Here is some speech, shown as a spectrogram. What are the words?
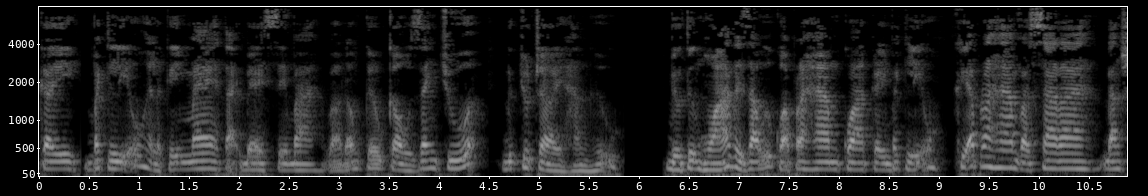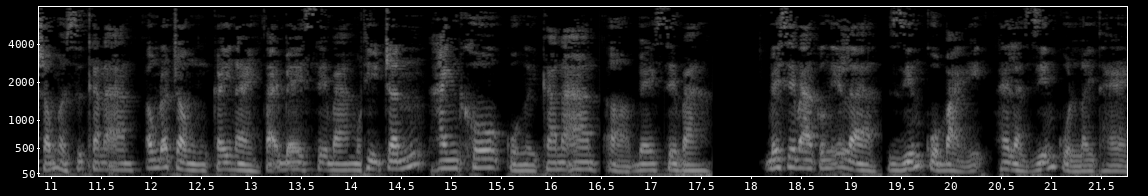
cây bách liễu hay là cây me tại BC3 và đó ông kêu cầu danh Chúa, Đức Chúa Trời hằng hữu. Biểu tượng hóa về giao ước của Abraham qua cây bách liễu. Khi Abraham và Sarah đang sống ở xứ Canaan, ông đã trồng cây này tại BC3, một thị trấn hanh khô của người Canaan ở BC3. BC3 có nghĩa là giếng của bảy hay là giếng của lời thề,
